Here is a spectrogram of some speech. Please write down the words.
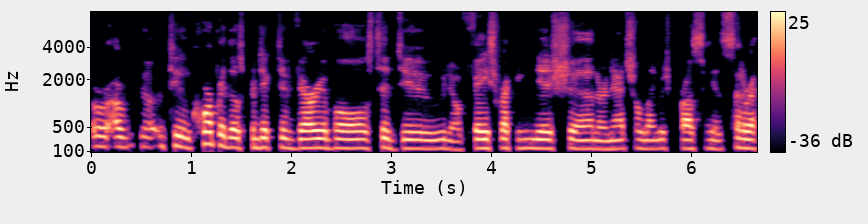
or, or, uh, to incorporate those predictive variables to do you know face recognition or natural language processing etc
